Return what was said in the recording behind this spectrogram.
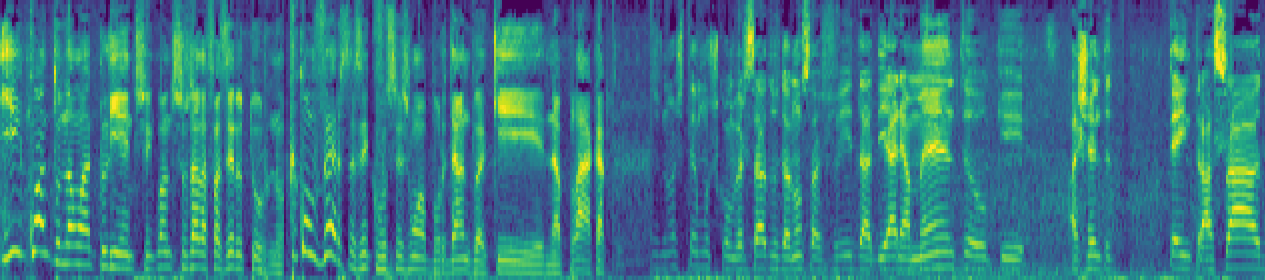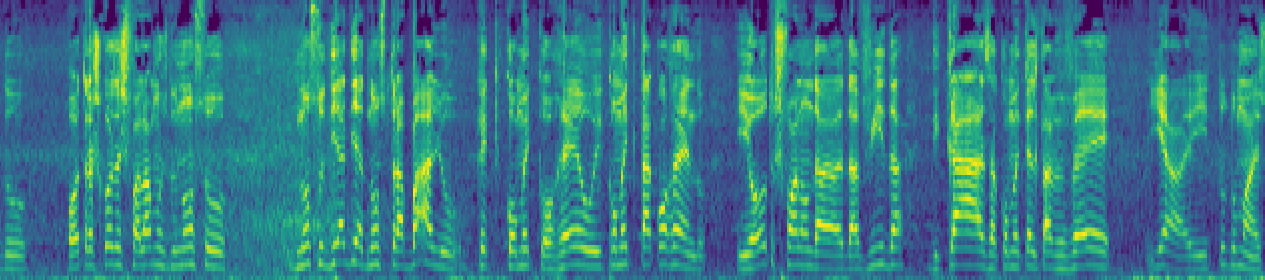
E enquanto não há clientes, enquanto você está a fazer o turno, que conversas é que vocês vão abordando aqui na placa? Nós temos conversado da nossa vida diariamente, o que a gente tem traçado. Outras coisas falamos do nosso, do nosso dia a dia, do nosso trabalho, que, como é que correu e como é que está correndo. E outros falam da, da vida de casa, como é que ele está a viver Yeah, e tudo mais.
